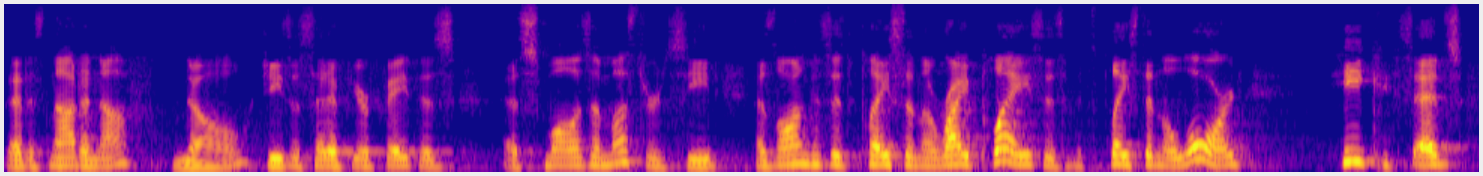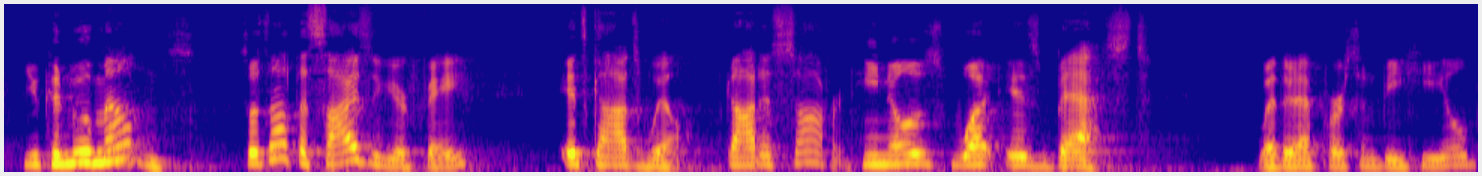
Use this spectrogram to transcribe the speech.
that it's not enough? No. Jesus said if your faith is as small as a mustard seed, as long as it's placed in the right place, if it's placed in the Lord, He says you can move mountains. So it's not the size of your faith, it's God's will. God is sovereign. He knows what is best, whether that person be healed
